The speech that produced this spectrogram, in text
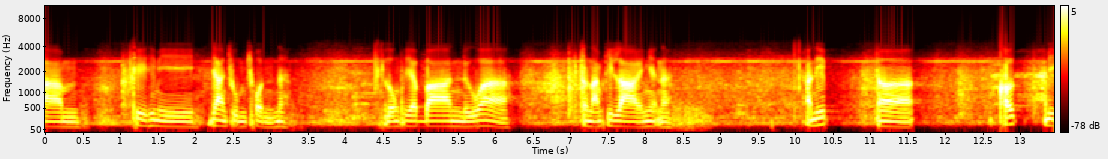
ตามที่ที่มีย่านชุมชนนะโรงพยาบาลหรือว่าสนามกีฬาอะไรเงี้ยนะ อันนี้เขามี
